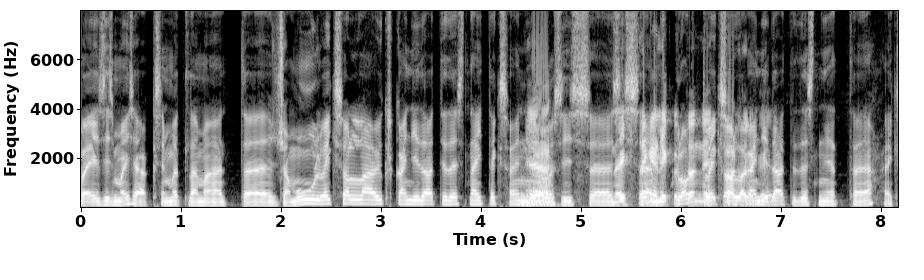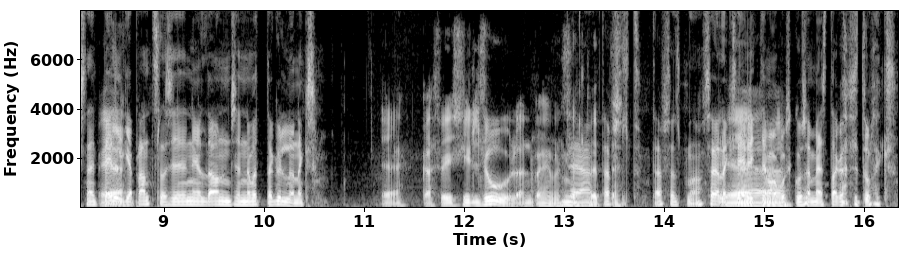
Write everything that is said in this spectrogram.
või siis ma ise hakkasin mõtlema, et äh, Jamul võiks olla üks kandidaatidest näiteks on yeah. ju, siis, äh, siis äh, Miklot võiks olla kandidaatidest, nii et jah, eks neid yeah. Belgia prantslasi nii-öelda on sinna võtta küll õnneks. jah yeah., kasvõi Gilles on põhimõtteliselt. jah, täpselt, täpselt, noh, see oleks yeah. eriti magus, kui see mees tagasi tuleks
